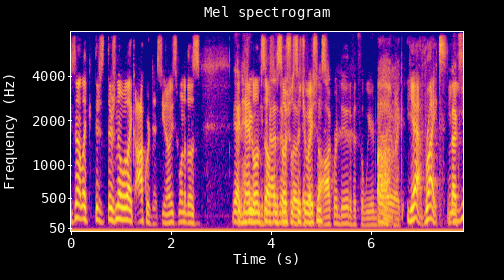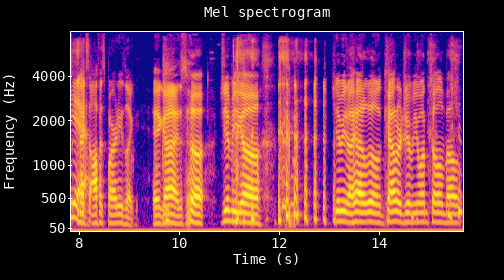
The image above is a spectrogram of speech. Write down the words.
He's not like there's there's no like awkwardness. You know, he's one of those. Yeah. Can handle you himself in if it's social the- If it's situations. the awkward dude, if it's the weird guy, like yeah, right. next yeah. next office party, he's like, hey guys, uh, Jimmy, uh, Jimmy and I had a little encounter. Jimmy, you want to tell him about?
